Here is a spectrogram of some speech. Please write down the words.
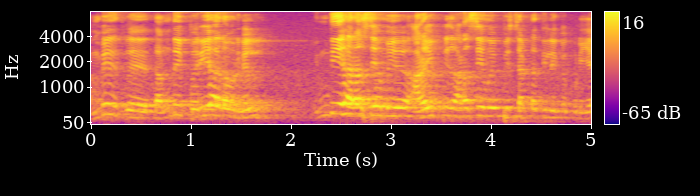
அம்பேத்கர் தந்தை பெரியார் அவர்கள் இந்திய அரசியமை அமைப்பு அரசியமைப்பு சட்டத்தில் இருக்கக்கூடிய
